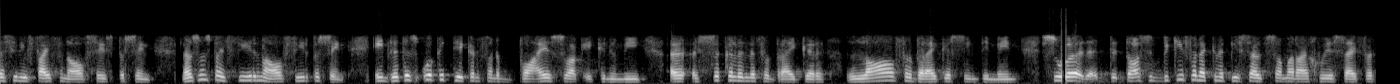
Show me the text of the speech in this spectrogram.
tussen die 5.5 6%. Nou is ons by 4.5 4% en dit is ook 'n teken van 'n baie swak ekonomie, 'n sukkelende verbruiker, lae verbruikersentiment. So daar's 'n bietjie van 'n knippie sout saam met daai goeie syfer.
